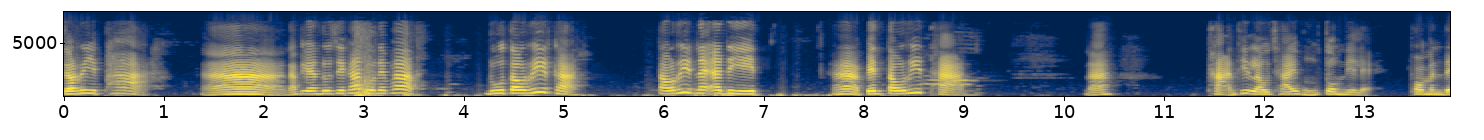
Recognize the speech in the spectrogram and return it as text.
จะรีดผ้า อ่า นักเรียนดูสิคะดูในภาพ ดูเตารีดค่ะ เตารีดในอดีต อ่า เป็นเตารีดถ่าน นะถ่านที่เราใช้หุงต้มนี่แหละ พอมันแด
